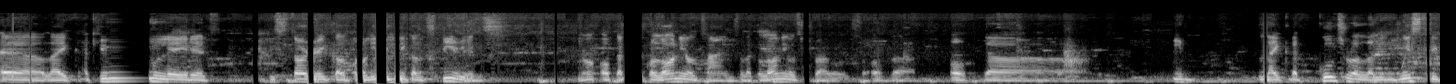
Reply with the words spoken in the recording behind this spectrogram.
uh, like accumulated historical political experience no? of the colonial times, of the colonial struggles, of the of the in, like the cultural, the linguistic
